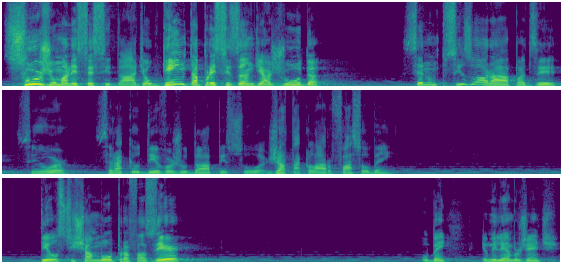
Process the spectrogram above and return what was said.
Surge uma necessidade, alguém está precisando de ajuda, você não precisa orar para dizer, Senhor, será que eu devo ajudar a pessoa? Já está claro, faça o bem. Deus te chamou para fazer o bem. Eu me lembro, gente,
